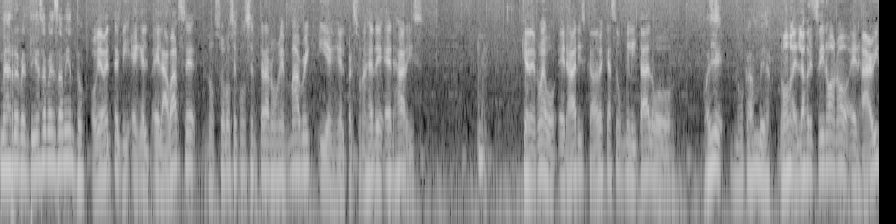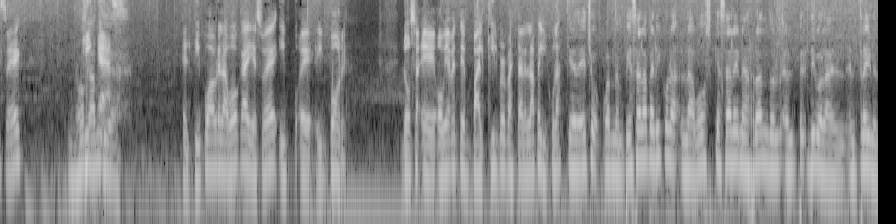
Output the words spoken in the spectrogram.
me arrepentí de ese pensamiento. Obviamente vi- en el, el avance no solo se concentraron en Maverick y en el personaje de Ed Harris, que de nuevo, Ed Harris cada vez que hace un militar o... Oye, no cambia. No, él, sí, no, no, Ed Harris es No cambia. ass. El tipo abre la boca y eso es eh, impone. No, eh, obviamente Val Kilmer va a estar en la película. Que de hecho, cuando empieza la película, la voz que sale narrando, el, el- digo, la- el, el trailer,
